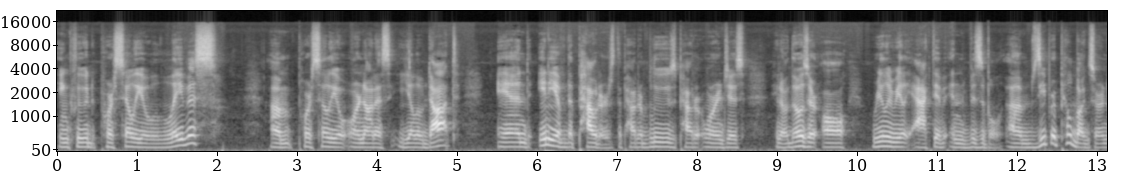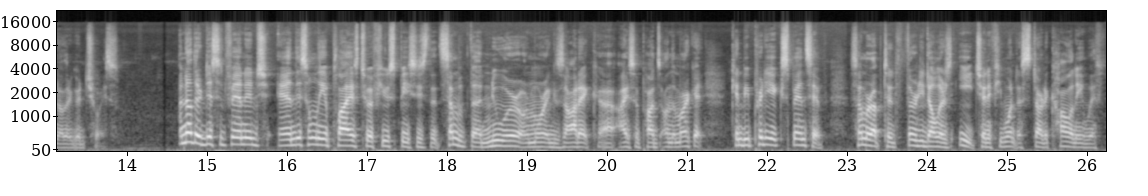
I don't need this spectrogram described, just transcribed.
include Porcellio um, Porcellio ornatus yellow dot, and any of the powders, the powder blues, powder oranges, you know, those are all really, really active and visible. Um, zebra pillbugs are another good choice. Another disadvantage, and this only applies to a few species, that some of the newer or more exotic uh, isopods on the market can be pretty expensive. Some are up to $30 each, and if you want to start a colony with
